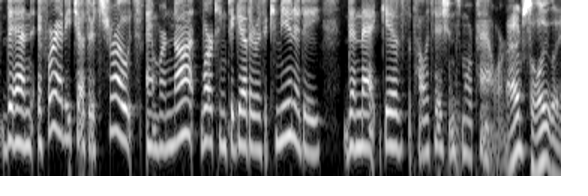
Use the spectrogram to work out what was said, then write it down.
then if we're at each other's throats and we're not working together as a community, then that gives the politicians more power. Absolutely.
